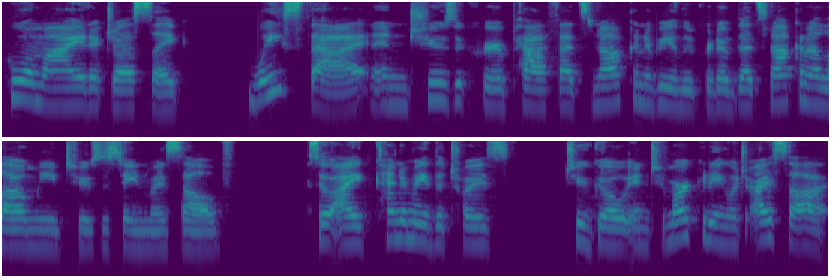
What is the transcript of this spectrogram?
Who am I to just like waste that and choose a career path that's not going to be lucrative, that's not going to allow me to sustain myself? So I kind of made the choice to go into marketing, which I saw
